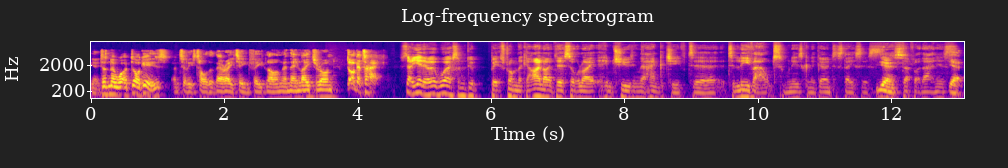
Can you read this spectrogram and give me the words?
you know doesn't know what a dog is until he's told that they're 18 feet long, and then later on dog attack. So yeah, there were some good bits from the cat. I like this sort of like him choosing the handkerchief to to leave out when he's going to go into stasis. and Yes. stuff like that, and his Yeah.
